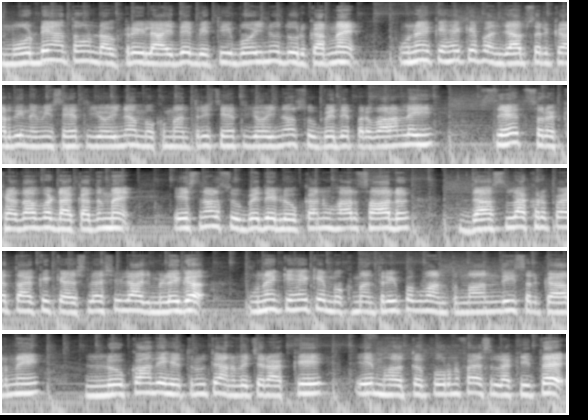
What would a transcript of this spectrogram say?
ਮੋਢਿਆਂ ਤੋਂ ਡਾਕਟਰੀ ਇਲਾਜ ਦੇ ਵਿੱਤੀ ਬੋਝ ਨੂੰ ਦੂਰ ਕਰਨਾ ਹੈ। ਉਹਨਾਂ ਕਿਹਾ ਕਿ ਪੰਜਾਬ ਸਰਕਾਰ ਦੀ ਨਵੀਂ ਸਿਹਤ ਯੋਜਨਾ, ਮੁੱਖ ਮੰਤਰੀ ਸਿਹਤ ਯੋਜਨਾ ਸੂਬੇ ਦੇ ਪਰਿਵਾਰਾਂ ਲਈ ਸਿਹਤ ਸੁਰੱਖਿਆ ਦਾ ਵੱਡਾ ਕਦਮ ਹੈ। ਇਸ ਨਾਲ ਸੂਬੇ ਦੇ ਲੋਕਾਂ ਨੂੰ ਹਰ ਸਾਲ 10 ਲੱਖ ਰੁਪਏ ਤੱਕ ਕੈਸ਼ਲੈਸ ਇਲਾਜ ਮਿਲੇਗਾ। ਉਹਨਾਂ ਕਿਹਾ ਕਿ ਮੁੱਖ ਮੰਤਰੀ ਭਗਵੰਤ ਮਾਨ ਦੀ ਸਰਕਾਰ ਨੇ ਲੋਕਾਂ ਦੇ ਹਿੱਤ ਨੂੰ ਧਿਆਨ ਵਿੱਚ ਰੱਖ ਕੇ ਇਹ ਮਹੱਤਵਪੂਰਨ ਫੈਸਲਾ ਕੀਤਾ ਹੈ।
